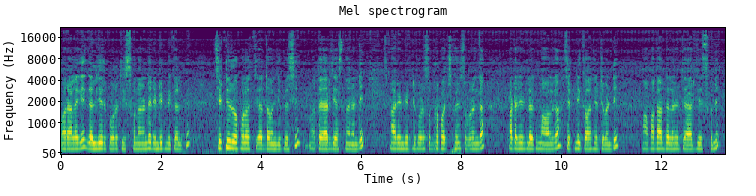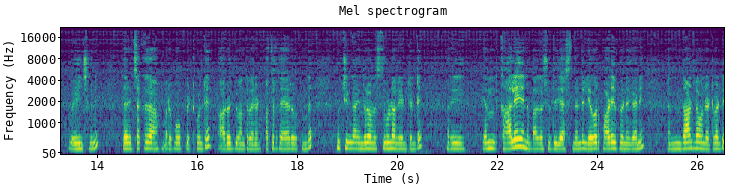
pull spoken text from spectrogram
మరి అలాగే గల్జీర కూర తీసుకున్నానండి. రెండింటిని కలిపి చట్నీ రూపంలో చేద్దామని చెప్పేసి తయారు చేస్తున్నానండి. ఆ రెండింటిని కూడా శుభ్రపరచుకొని శుభ్రంగా వాటన్నింటిలోకి మామూలుగా చట్నీ కావాల్సినటువంటి ఆ పదార్థాలన్నీ తయారు చేసుకుని వేయించుకుని దాన్ని చక్కగా మరి పోపు పెట్టుకుంటే ఆరోగ్యవంతమైన పచ్చడి తయారవుతుంది. ముఖ్యంగా ఇందులో ఉన్న సుగుణాలు ఏంటంటే మరి ఎన్ కాలేయాన్ని బాగా శుద్ధి చేస్తుందండి లివర్ పాడైపోయినా కానీ దాంట్లో ఉన్నటువంటి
